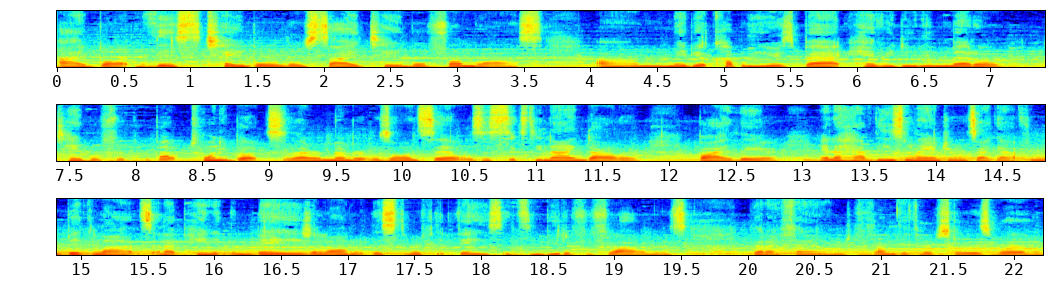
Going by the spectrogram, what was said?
I bought this table, low side table from Ross, um, maybe a couple years back, heavy duty metal table for about 20 bucks. So I remember it was on sale. It was a $69 buy there. And I have these lanterns I got from Big Lots and I painted them beige along with this thrifted vase and some beautiful flowers that I found from the thrift store as well.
